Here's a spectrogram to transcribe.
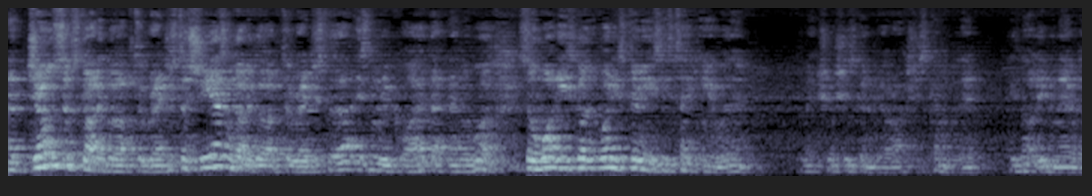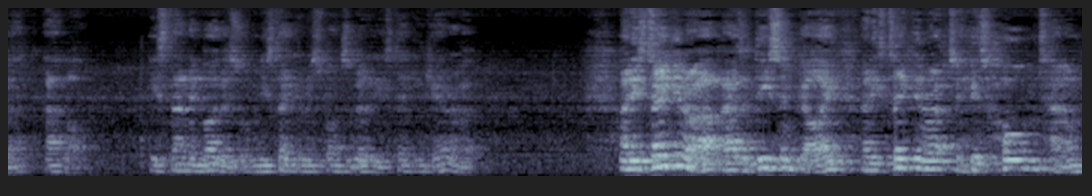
Now Joseph's got to go up to register. She hasn't got to go up to register. That isn't required. That never was. So what he's got, what he's doing is he's taking her with him. to Make sure she's going to be all right. She's coming with him. He's not leaving there with that, that lot. He's standing by this woman. He's taking responsibility. He's taking care of her. And he's taking her up as a decent guy, and he's taking her up to his hometown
